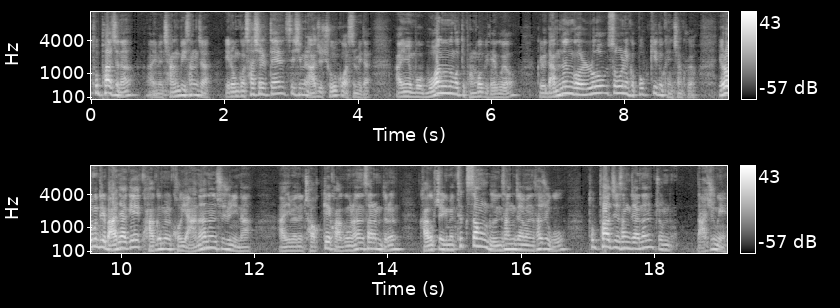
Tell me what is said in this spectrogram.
토파즈나 아니면 장비 상자 이런 거 사실 때 쓰시면 아주 좋을 것 같습니다. 아니면 뭐 모아놓는 것도 방법이 되고요. 그리고 남는 걸로 소울링크 뽑기도 괜찮고요. 여러분들이 만약에 과금을 거의 안 하는 수준이나 아니면 적게 과금을 하는 사람들은 가급적이면 특성 룬 상자만 사주고 토파즈 상자는 좀 나중에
